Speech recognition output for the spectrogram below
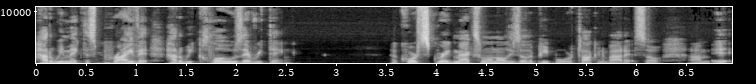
How do we make this private? How do we close everything? Of course, Greg Maxwell and all these other people were talking about it. So, um, it,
